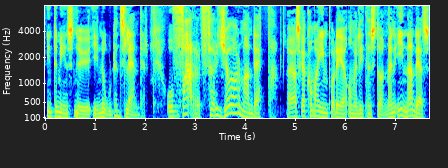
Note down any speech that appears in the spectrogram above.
inte minst nu i Nordens länder. Och varför gör man detta? Jag ska komma in på det om en liten stund, men innan dess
